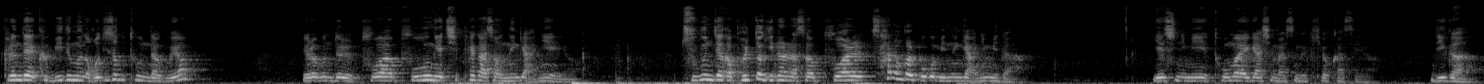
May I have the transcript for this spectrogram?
그런데 그 믿음은 어디서부터 온다고요? 여러분들 부하 부흥의 집회 가서 얻는 게 아니에요. 죽은 자가 벌떡 일어나서 부활 사는 걸 보고 믿는 게 아닙니다. 예수님이 도마에게 하신 말씀을 기억하세요. 네가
